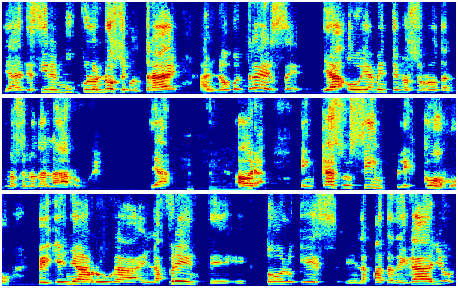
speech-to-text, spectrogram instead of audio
¿ya? Es decir, el músculo no se contrae, al no contraerse, ya obviamente no se, rotan, no se notan las arrugas. ¿ya? Ahora, en casos simples como pequeña arruga en la frente, eh, todo lo que es eh, las patas de gallo,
